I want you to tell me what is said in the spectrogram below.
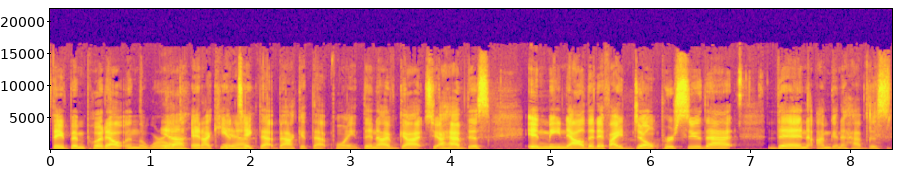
they've been put out in the world yeah. and I can't yeah. take that back at that point. Then I've got to I have this in me now that if I don't pursue that, then I'm going to have this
